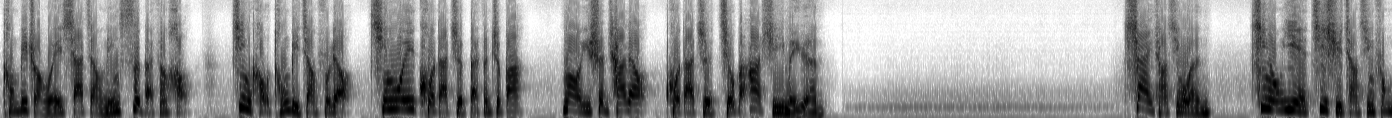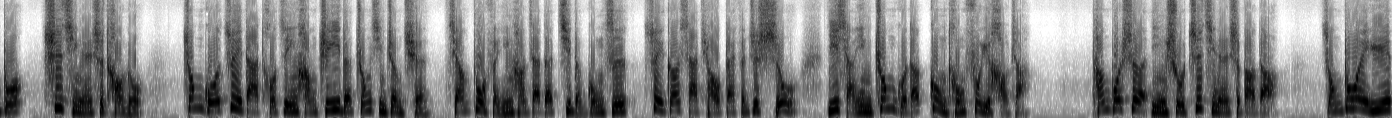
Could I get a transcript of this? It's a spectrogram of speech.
同比转为下降零四百分号，进口同比降幅料轻微扩大至百分之八，贸易顺差料扩大至九百二十亿美元。下一条新闻，金融业继续降薪风波，知情人士透露。中国最大投资银行之一的中信证券将部分银行家的基本工资最高下调百分之十五，以响应中国的共同富裕号召。彭博社引述知情人士报道，总部位于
